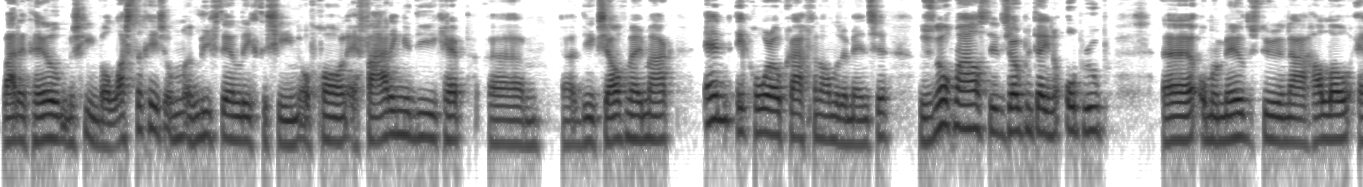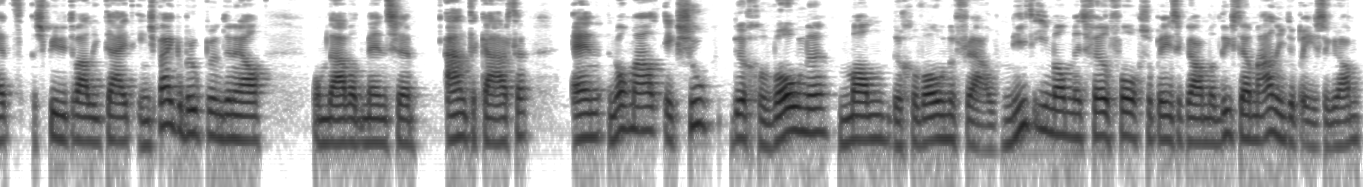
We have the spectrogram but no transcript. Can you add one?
waar het heel misschien wel lastig is om liefde en licht te zien. Of gewoon ervaringen die ik heb, uh, die ik zelf meemaak. En ik hoor ook graag van andere mensen. Dus nogmaals, dit is ook meteen een oproep eh, om een mail te sturen naar hallo@spiritualiteitinspijkerbroek.nl om daar wat mensen aan te kaarten. En nogmaals, ik zoek de gewone man, de gewone vrouw. Niet iemand met veel volgers op Instagram, het liefst helemaal niet op Instagram.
